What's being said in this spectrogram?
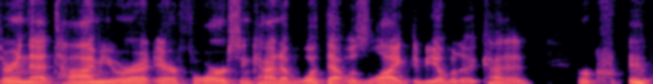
during that time you were at Air Force and kind of what that was like to be able to kind of recruit.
